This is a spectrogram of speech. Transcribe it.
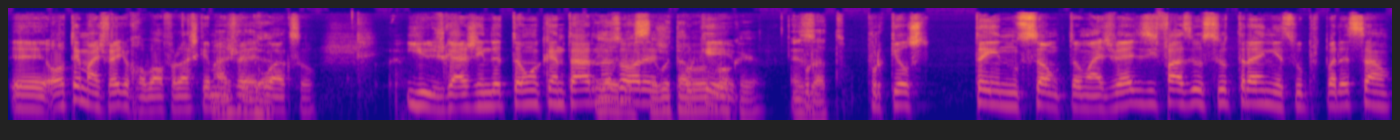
eh, ou até mais velho, o Rob Alford acho que é mais, Mais velho que o Axel, e os gajos ainda estão a cantar nas horas. Porquê? boca, é. Exato. porque eles têm noção que estão mais velhos e fazem o seu treino, a sua preparação.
